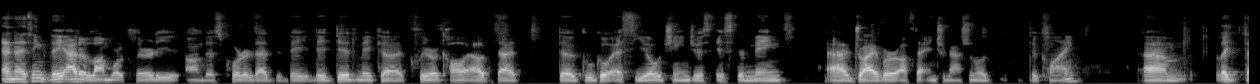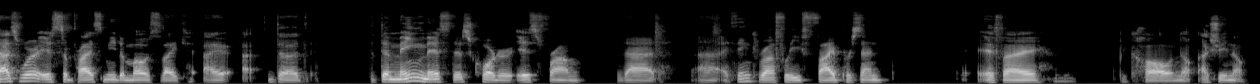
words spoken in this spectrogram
and I think they added a lot more clarity on this quarter that they they did make a clear call out that the Google SEO changes is the main uh, driver of that international decline. Um, like that's where it surprised me the most. Like I the the main miss this quarter is from that uh, I think roughly five percent, if I recall. No, actually no.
